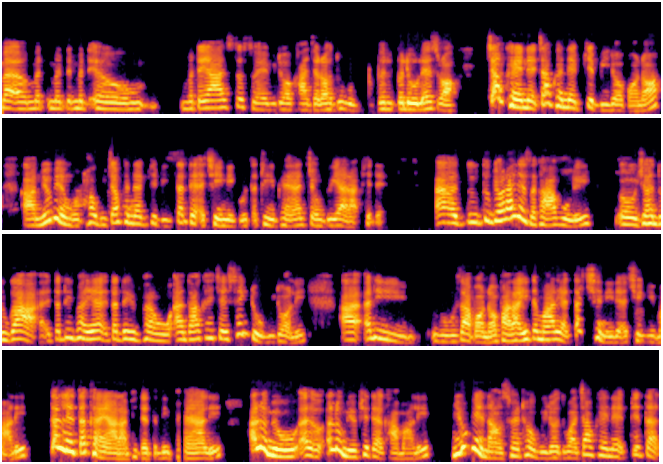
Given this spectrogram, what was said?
မဟိုမတရားဆွဆွဲပြီးတော့ခါကြတော့သူဘယ်လိုလဲဆိုတော့ကြောက်ခဲနဲ့ကြောက်ခဲနဲ့ပြစ်ပြီးတော့ပေါ့နော်အာမြို့ပြင်ကိုထောက်ပြီးကြောက်ခဲနဲ့ပြစ်ပြီးစက်တဲ့အခြေအနေကိုတတိဖန်ကကြုံတွေ့ရတာဖြစ်တယ်အဲသူသူပြောလိုက်တဲ့စကားကိုလေ ဟိုရန်သူကတတိဖန်ရဲ့တတိဖန်ကိုအန်သားခက်ချက်စိတ်တူပြီးတော့လေအာအဲ့ဒီဟိုစပေါ့နော်ဘာသာရေးတမားတွေကတက်ချင်နေတဲ့အခြေအနေမှာလေတက်လက်တက်ခံရတာဖြစ်တဲ့တတိဖန်ကလေအဲ့လိုမျိုးအဲ့လိုမျိုးဖြစ်တဲ့အခါမှာလေမြို့ပြင်တောင်ဆွဲထုတ်ပြီးတော့သူကကြောက်ခဲနဲ့ပြစ်တက်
